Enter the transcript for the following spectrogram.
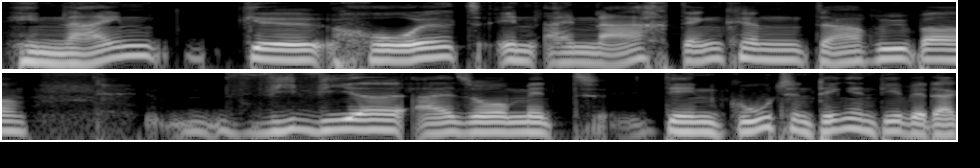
hineingeholt in ein Nachdenken darüber, wie wir also mit den guten Dingen, die wir da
